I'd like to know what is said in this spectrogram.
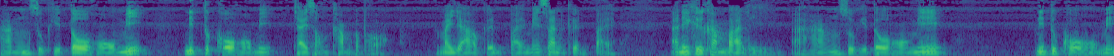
หังสุขิโตโหมิ นิทุโคโหมิ ใช้สองคำก็พอ ไม่ยาวเกินไปไม่สั้นเกินไป อันนี้คือคำบาลีอาหังสุขิโตโหมิ นิทุโคโหมิ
